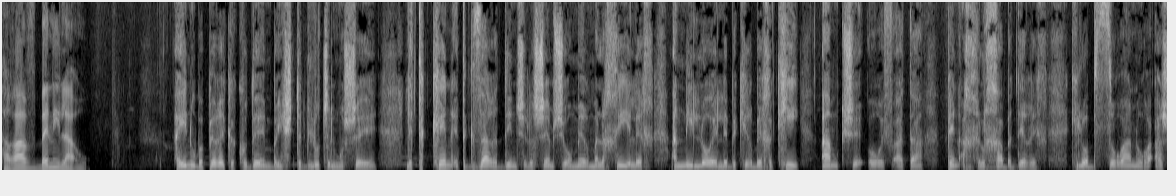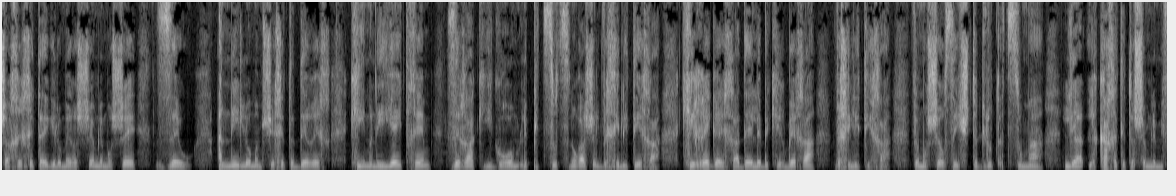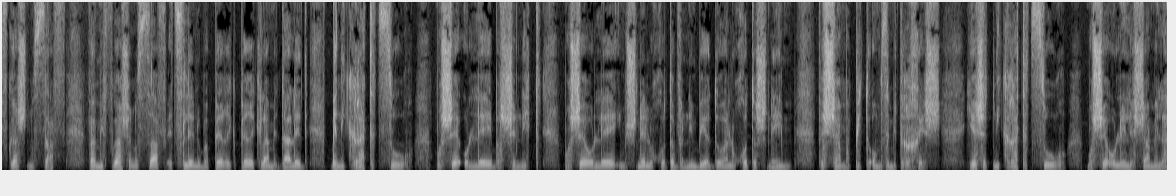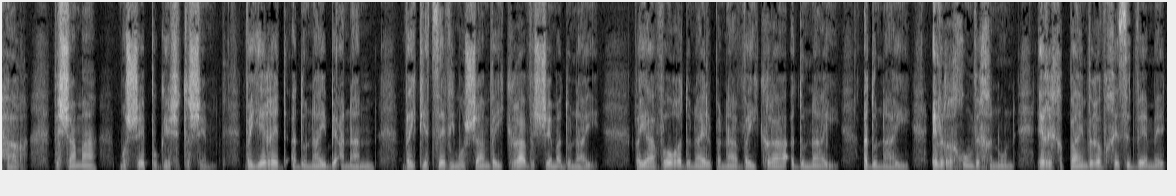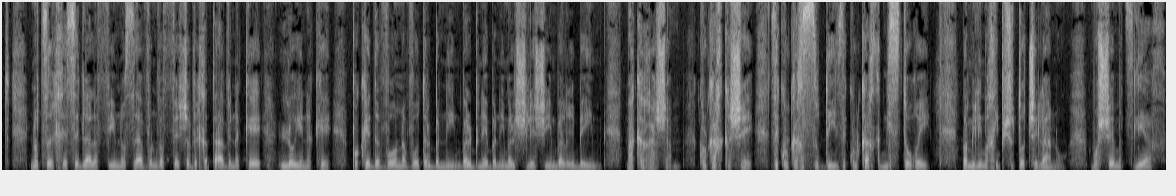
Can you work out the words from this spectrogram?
הרב בני לאו. היינו בפרק הקודם בהשתדלות של משה לתקן את גזר הדין של השם שאומר מלאכי ילך אני לא אעלה בקרבך כי עם קשה עורף אתה פן אכלך בדרך. כאילו הבשורה הנוראה שאחרי חטא העגל אומר השם למשה, זהו, אני לא ממשיך את הדרך, כי אם אני אהיה איתכם, זה רק יגרום לפיצוץ נורא של וכיליתיך, כי רגע אחד אעלה בקרבך וכיליתיך. ומשה עושה השתדלות עצומה לקחת את השם למפגש נוסף, והמפגש הנוסף אצלנו בפרק, פרק ל"ד, בנקרת הצור. משה עולה בשנית, משה עולה עם שני לוחות אבנים בידו, הלוחות השניים, ושם פתאום זה מתרחש. יש את נקרת הצור, משה עולה לשם אל ההר, ושמה משה פוגש את השם. וירד אדוני בענן, ויתייצב עמו שם, ויקרא בשם אדוני. ויעבור אדוני אל פניו, ויקרא אדוני, אדוני, אל רחום וחנון, ערך אפיים ורב חסד ואמת, נוצר חסד לאלפים, נושא עוון ופשע וחטאה ונקה, לא ינקה. פוקד עוון אבות על בנים ועל בני בנים, על שלשים ועל ריבעים. מה קרה שם? כל כך קשה, זה כל כך סודי, זה כל כך מסתורי. במילים הכי פשוטות שלנו, משה מצליח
